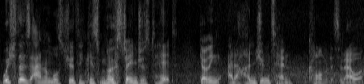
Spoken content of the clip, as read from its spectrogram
Which of those animals do you think is most dangerous to hit, going at 110 kilometers an hour?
